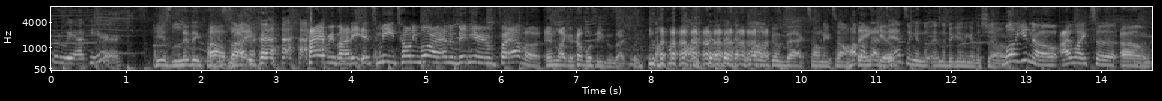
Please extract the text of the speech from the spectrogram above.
Who do we have here? He is living for Oh, his sorry. life. Hi, everybody. It's me, Tony Moore. I haven't been here in forever, in like a couple of seasons, actually. Welcome back, Tony Tone. How Thank about that you. dancing in the in the beginning of the show? well, you know, I like to. Um,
